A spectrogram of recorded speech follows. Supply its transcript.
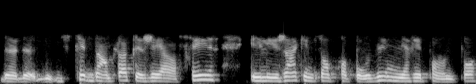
du type d'emploi que j'ai à offrir et les gens qui me sont proposés n'y répondent pas.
